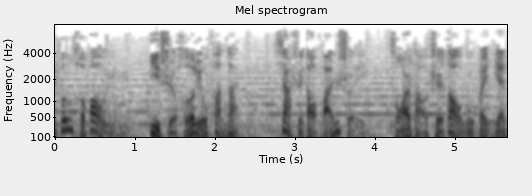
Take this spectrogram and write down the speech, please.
风和暴雨易使河流泛滥，下水道反水，从而导致道路被淹。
